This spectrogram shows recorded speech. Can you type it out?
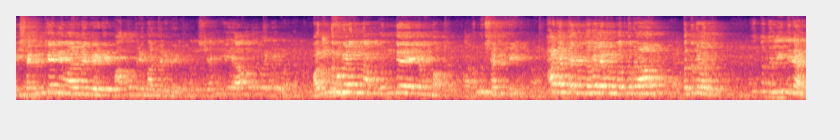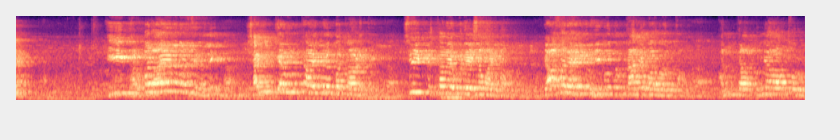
ಈ ಶಂಕೆ ನಿವಾರಣೆ ಬೇಡಿ ಪಾಪ ಪರಿಮಾರ್ಜನೆ ಬೇಡಿ. ಅದು ಶಂಕೆ ಯಾವುದ್ರ ಬಗ್ಗೆ ಬಂಧುಗಳನ್ನ ಮುಂದೆ ಎಂಬ ಒಂದು ಶಕ್ತಿ. ಹಾಗಂತ ಯುದ್ಧದಲ್ಲಿ ಅವರು ಬಂಧುಗಳ? ಬಂಧುಗಳಲ್ಲ. ಯುದ್ಧದಲ್ಲಿ ಇದ್ದೀರಾ ಈ ಧರ್ಮರಾಯನ ಮನಸ್ಸಿನಲ್ಲಿ ಶಂಕೆ ಉಂಟಾಯಿತು ಎಂಬ ಕಾರಣಕ್ಕೆ ಶ್ರೀಕೃಷ್ಣನ ಉಪದೇಶ ಮಾಡಿದ. ವ್ಯಾಸರ ಹೇಳಿದ್ರು ಹೀಗೊಂದು ಕಾರ್ಯ ಮಾಡುವಂತ. ಅಂತ ಪುಣ್ಯಾತ್ಮರು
